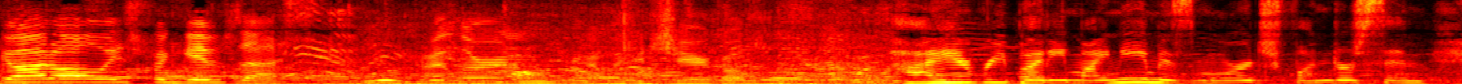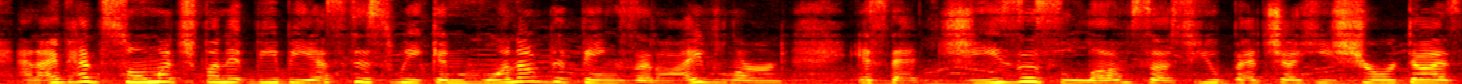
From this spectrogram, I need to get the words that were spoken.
God always forgives us. I learned that we could share God's love. Hi, everybody. My name is Marge Funderson, and I've had so much fun at VBS this week. And one of the things that I've learned is that Jesus loves us. You betcha he sure does.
